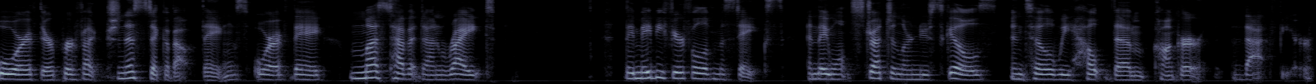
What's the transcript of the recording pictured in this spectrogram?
or if they're perfectionistic about things, or if they must have it done right, they may be fearful of mistakes and they won't stretch and learn new skills until we help them conquer that fear.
